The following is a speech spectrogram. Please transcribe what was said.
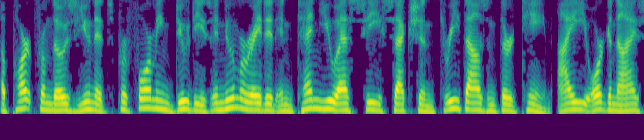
apart from those units performing duties enumerated in 10 U.S.C. Section 3013 i.e. organize,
